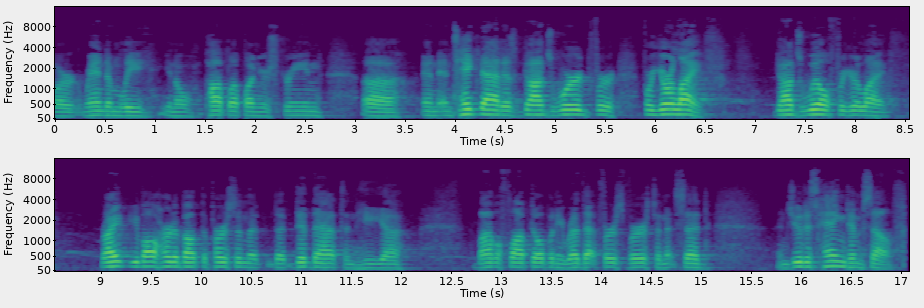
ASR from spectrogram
or randomly, you know, pop up on your screen uh, and, and take that as God's word for, for your life, God's will for your life right? You've all heard about the person that, that did that, and he, uh, the Bible flopped open, he read that first verse, and it said, and Judas hanged himself.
